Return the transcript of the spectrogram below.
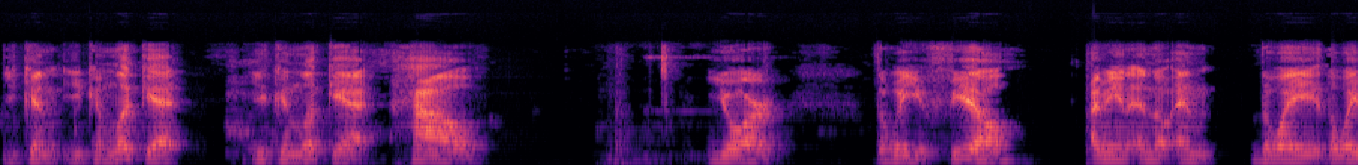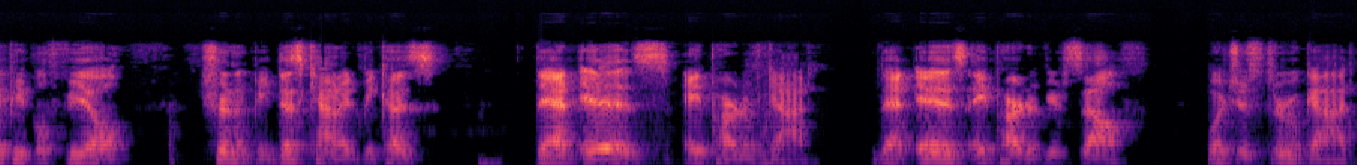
you can you can look at you can look at how your the way you feel. I mean, and the and the way the way people feel shouldn't be discounted because that is a part of God that is a part of yourself, which is through God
